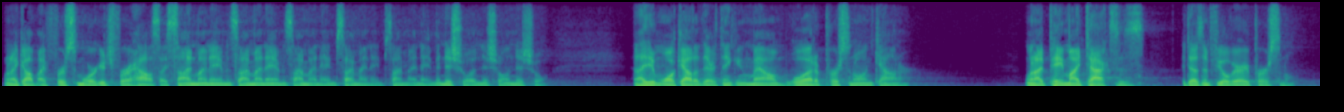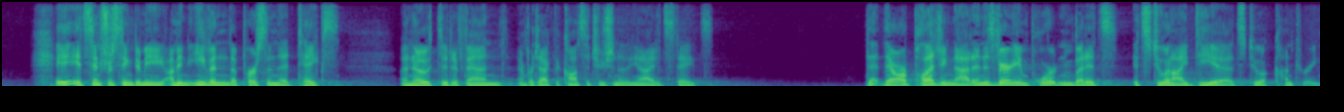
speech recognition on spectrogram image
When I got my first mortgage for a house, I signed my name and signed my name and signed my name, signed my name, signed my name, initial, initial, initial. And I didn't walk out of there thinking, man, what a personal encounter. When I pay my taxes, it doesn't feel very personal. It's interesting to me. I mean, even the person that takes an oath to defend and protect the Constitution of the United States, they are pledging that, and it's very important, but it's, it's to an idea, it's to a country.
